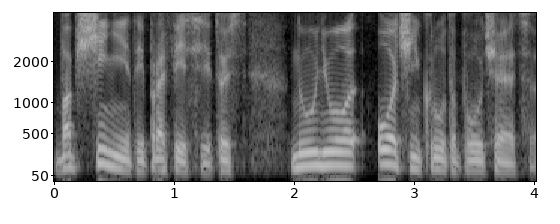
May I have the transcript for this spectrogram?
вообще не этой профессией. То есть, ну, у него очень круто получается.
